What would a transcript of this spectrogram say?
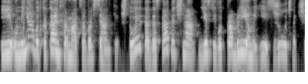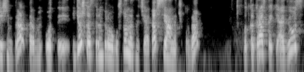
и у меня вот какая информация об овсянке, что это достаточно, если вот проблемы есть с желудочно-кишечным трактором, вот э, идешь к гастроэнтерологу, что он означает? Овсяночку, да? Вот как раз-таки овес,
